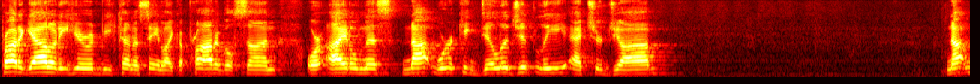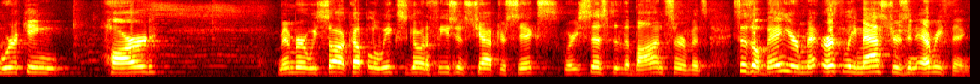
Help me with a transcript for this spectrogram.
Prodigality here would be kind of saying like a prodigal son, or idleness, not working diligently at your job, not working hard Remember, we saw a couple of weeks ago in Ephesians chapter 6 where he says to the bond servants, he says, Obey your earthly masters in everything.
